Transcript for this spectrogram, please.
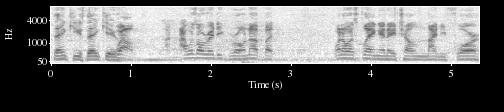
Thank you. Thank you. Well, I was already grown up, but when I was playing NHL '94,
